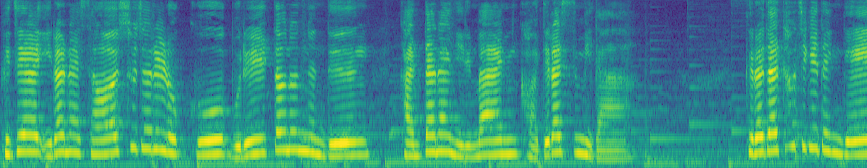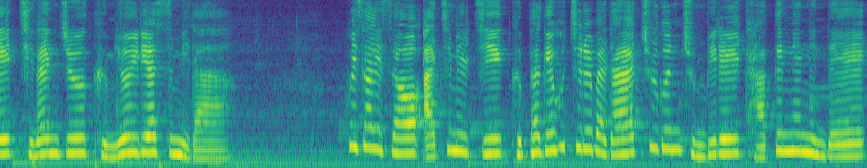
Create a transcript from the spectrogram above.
그제야 일어나서 수저를 놓고 물을 떠놓는 등 간단한 일만 거들었습니다. 그러다 터지게 된 게 지난주 금요일이었습니다. 회사에서 아침 일찍 급하게 호출을 받아 출근 준비를 다 끝냈는데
